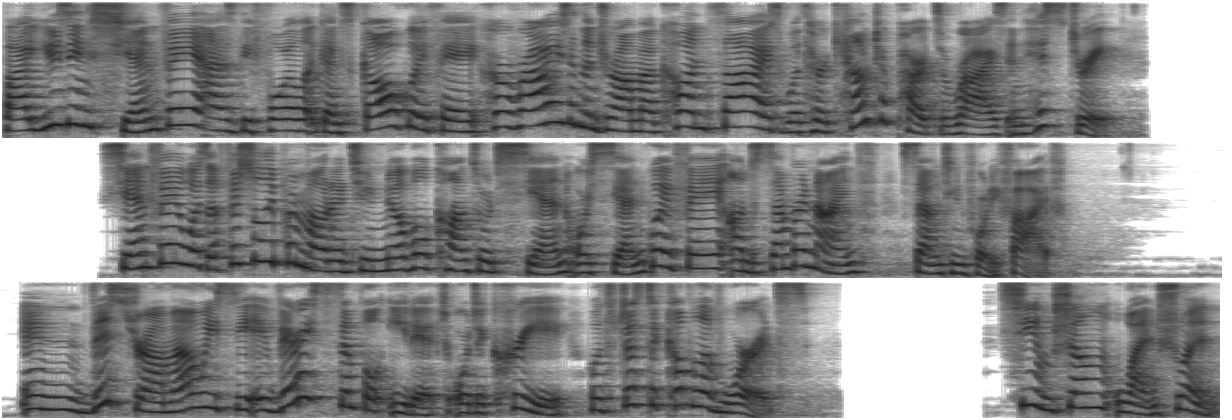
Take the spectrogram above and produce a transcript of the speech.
by using Xianfei as the foil against Gao Guifei, her rise in the drama coincides with her counterpart's rise in history. Xianfei was officially promoted to noble consort Xian or Xian Guifei on December 9th, 1745. In this drama, we see a very simple edict or decree with just a couple of words. 姓生婉顺，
